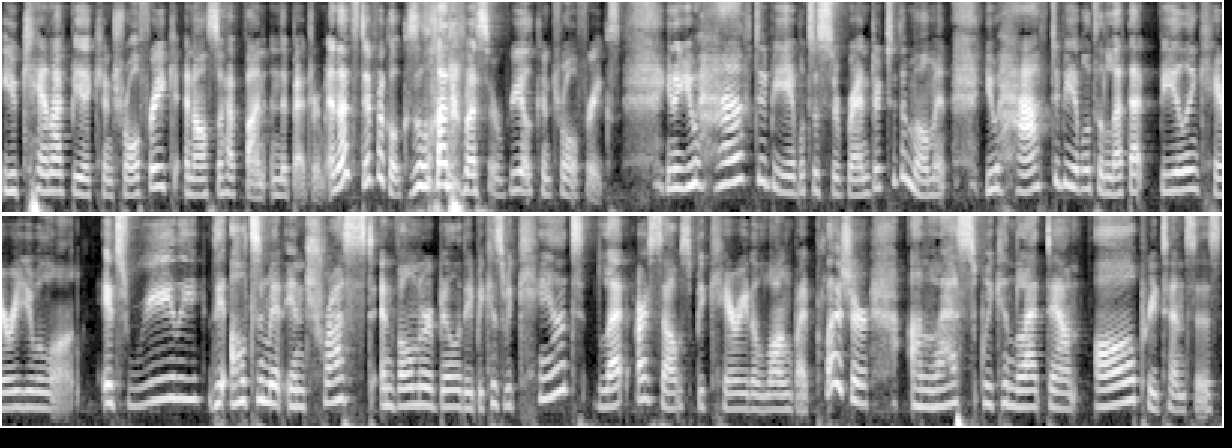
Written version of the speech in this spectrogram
You cannot be a control freak and also have fun in the bedroom. And that's difficult because a lot of us are real control freaks. You know, you have to be able to surrender to the moment. You have to be able to let that feeling carry you along. It's really the ultimate in trust and vulnerability because we can't let ourselves be carried along by pleasure unless we can let down all pretenses,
